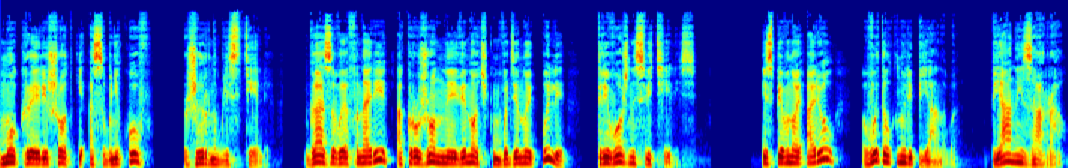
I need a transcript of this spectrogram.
Мокрые решетки особняков жирно блестели. Газовые фонари, окруженные веночком водяной пыли, тревожно светились. Из пивной «Орел» вытолкнули пьяного. Пьяный заорал.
